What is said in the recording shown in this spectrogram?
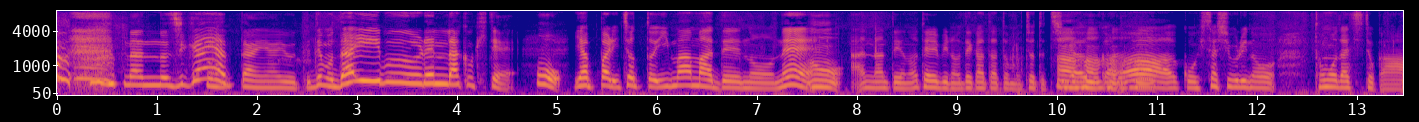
何の時間やったんや言うて。でもだいぶ連絡来て。ほやっぱりちょっと今までのね、あなんていうのテレビの出方ともちょっと違うからこう久しぶりの友達とか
